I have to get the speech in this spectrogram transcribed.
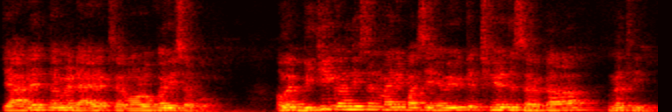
ત્યારે તમે ડાયરેક્ટ સરવાળો કરી શકો. હવે બીજી કન્ડિશન મારી પાસે એવી કે છેદ સરખા નથી.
